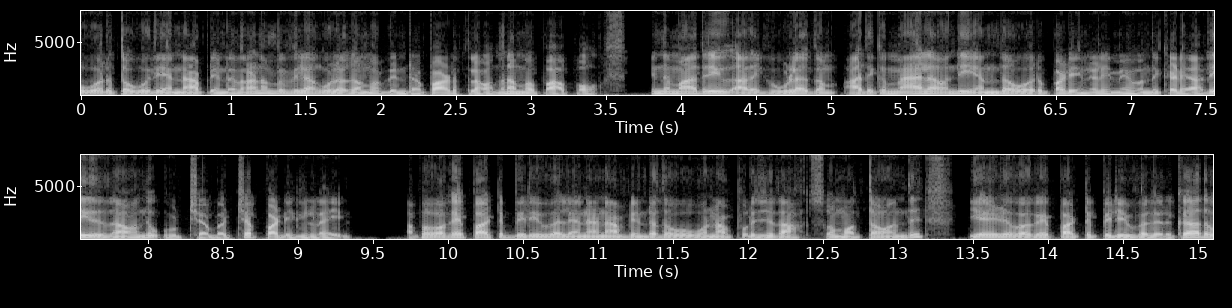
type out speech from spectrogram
ஒவ்வொரு தொகுதி என்ன அப்படின்றதெல்லாம் நம்ம விலங்கு உலகம் அப்படின்ற பாடத்தில் வந்து நம்ம பார்ப்போம். இந்த மாதிரி அதுக்கு உலகம். அதுக்கு மேலே வந்து எந்த ஒரு படிநிலையுமே வந்து கிடையாது. இதுதான் வந்து உச்சபட்ச படிநிலை. அப்போ வகைப்பாட்டு பிரிவுகள் என்னென்ன அப்படின்றத ஒவ்வொன்றா புரிஞ்சுதா? ஸோ மொத்தம் வந்து ஏழு வகைப்பாட்டு பிரிவுகள் இருக்குது அதை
